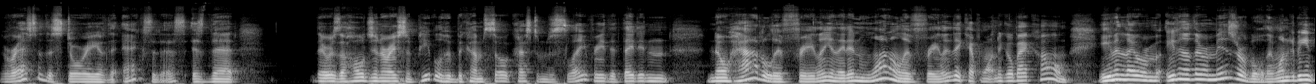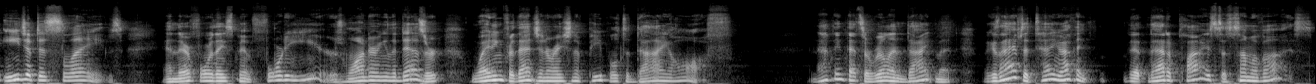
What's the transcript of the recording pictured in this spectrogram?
The rest of the story of the Exodus is that there was a whole generation of people who become so accustomed to slavery that they didn't know how to live freely and they didn't want to live freely. They kept wanting to go back home. Even they were even though they were miserable, they wanted to be in Egypt as slaves. and therefore they spent 40 years wandering in the desert waiting for that generation of people to die off. And I think that's a real indictment because I have to tell you, I think that that applies to some of us.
